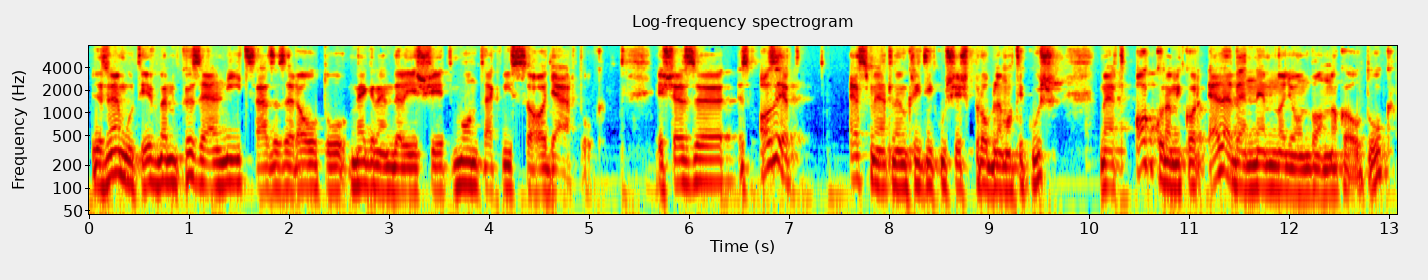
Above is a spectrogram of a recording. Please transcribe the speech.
hogy az elmúlt évben közel 400 ezer autó megrendelését mondták vissza a gyártók. És ez, ez azért eszméletlen kritikus és problematikus, mert akkor, amikor eleven nem nagyon vannak autók,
